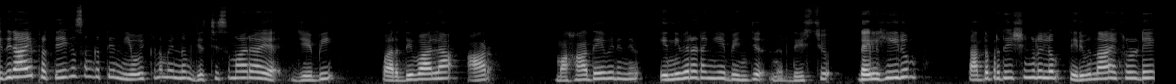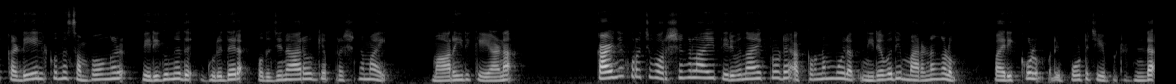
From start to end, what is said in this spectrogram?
ഇതിനായി പ്രത്യേക സംഘത്തെ നിയോഗിക്കണമെന്നും ജസ്റ്റിസുമാരായ J B Pardiwala R Mahadevan എന്നി എന്നിവരടങ്ങിയ ബെഞ്ച് നിർദ്ദേശിച്ചു. ഡൽഹിയിലും പ്രാന്തപ്രദേശങ്ങളിലും തെരുവുനായകളുടെ കടിയേൽക്കുന്ന സംഭവങ്ങൾ പെരുകുന്നത് ഗുരുതര പൊതുജനാരോഗ്യ പ്രശ്നമായി മാറിയിരിക്കുകയാണ്. കഴിഞ്ഞ കുറച്ച് വർഷങ്ങളായി തെരുവുനായ്ക്കളുടെ ആക്രമണം മൂലം നിരവധി മരണങ്ങളും പരിക്കുകളും റിപ്പോർട്ട് ചെയ്യപ്പെട്ടിട്ടുണ്ട്.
